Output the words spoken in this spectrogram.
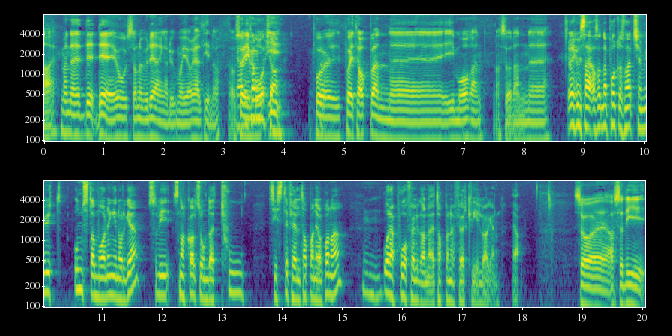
Nei, men eh, det, det er jo sånne vurderinger du må gjøre hele tiden, da. Også Ja, det i kan i, på, på etappen uh, i morgen, altså den uh, Det kan vi si, altså Denne podkasten kommer ut onsdag morgen i Norge, så vi snakker altså om de to siste fjelletappene i Alpene. Og de påfølgende etappene før hviledagen. Ja. Så uh, altså de,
